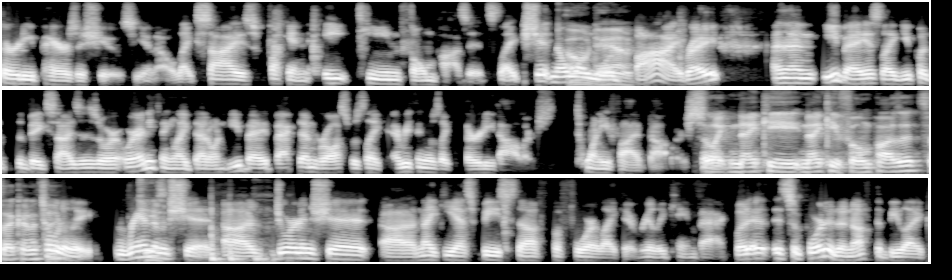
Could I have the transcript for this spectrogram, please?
30 pairs of shoes, you know, like size fucking 18 Foamposites, like shit no Oh, one damn. would buy, right? And then eBay is like you put the big sizes or or anything like that on eBay. Back then Ross was like everything was like $30, $25. so, like Nike Nike Foamposites, that kind of thing. Totally. Random Jeez. shit. Uh, Jordan shit, uh, Nike SB stuff before like it really came back. But it, it supported enough to be like,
